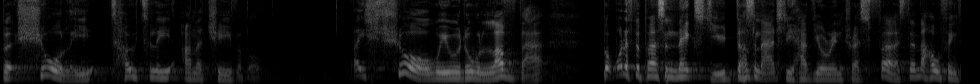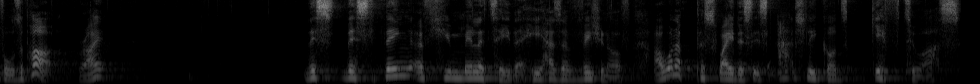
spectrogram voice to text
but surely totally unachievable. Like, sure, we would all love that, but what if the person next to you doesn't actually have your interest first? Then the whole thing falls apart, right? This, this thing of humility that he has a vision of, I want to persuade us it's actually God's gift to us.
